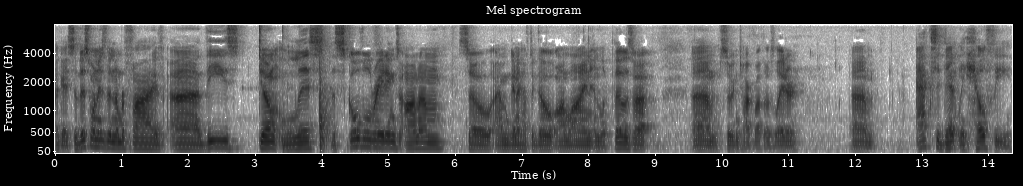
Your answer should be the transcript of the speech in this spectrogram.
Okay, so this one is the number five. Uh, these don't list the Scoville ratings on them, so I'm gonna have to go online and look those up, um, so we can talk about those later. Um, accidentally healthy,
